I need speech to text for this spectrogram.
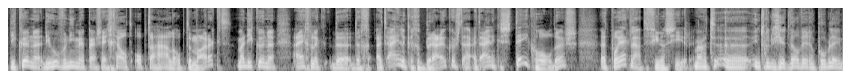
die, kunnen, die hoeven niet meer per se geld op te halen op de markt. Maar die kunnen eigenlijk de, de uiteindelijke gebruikers, de uiteindelijke stakeholders, het project laten financieren. Maar het uh, introduceert wel weer een probleem.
